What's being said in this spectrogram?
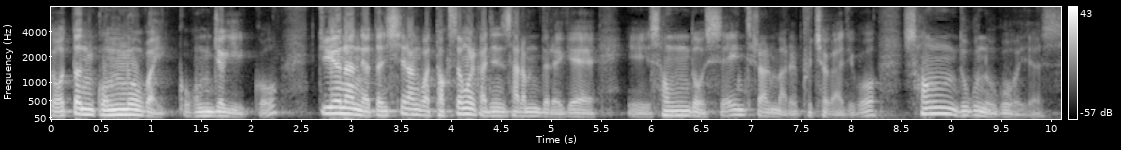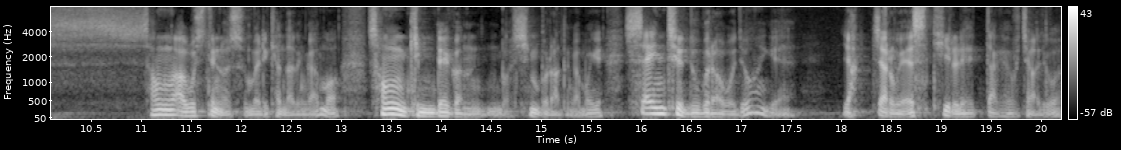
또 어떤 공로가 있고 공적이 있고 뛰어난 어떤 신앙과 덕성을 가진 사람들에게 이 성도, saint라는 말을 붙여가지고 성 누구 누구 성 아구스티누스 뭐 이렇게 한다든가 뭐 성 김대건 뭐 신부라든가 뭐 이게 saint 누구라고 그죠? 이게 약자로 ST를 딱 붙여가지고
